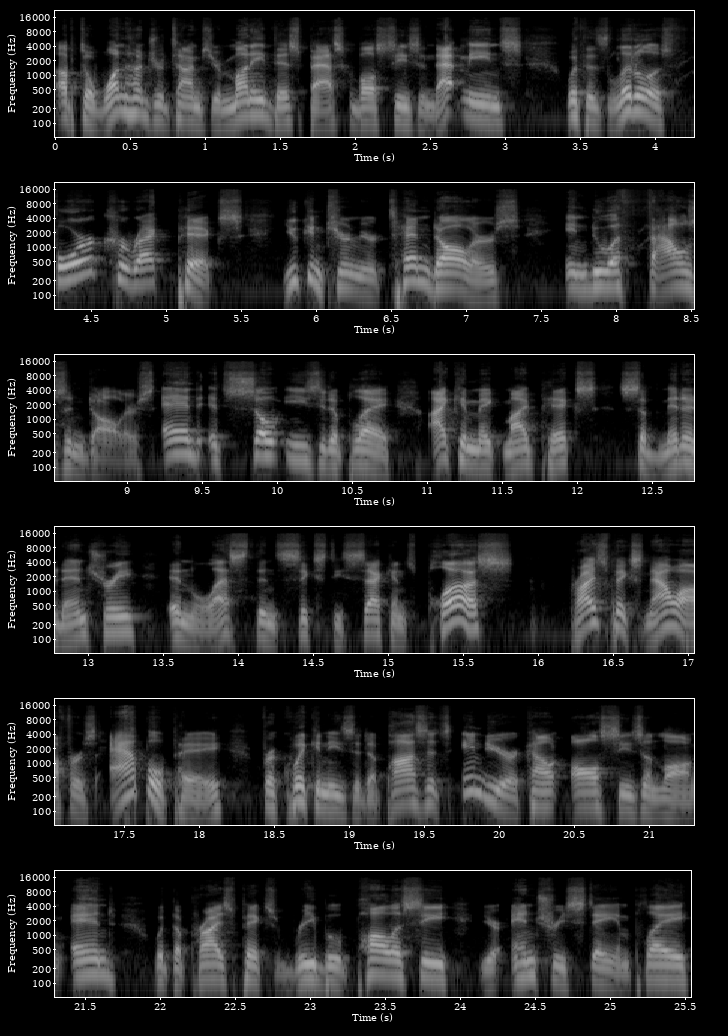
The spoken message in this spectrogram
up to 100 times your money this basketball season. That means with as little as four correct picks, you can turn your $10 into a $1,000. And it's so easy to play. I can make my picks, submit an entry in less than 60 seconds. Plus, PrizePicks now offers Apple Pay for quick and easy deposits into your account all season long. And with the PrizePicks reboot policy, your entries stay in play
